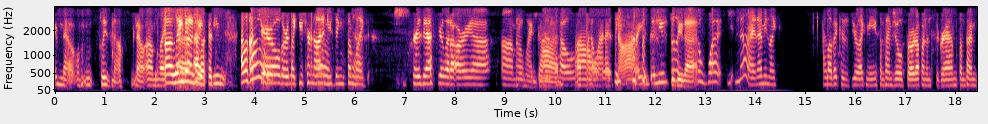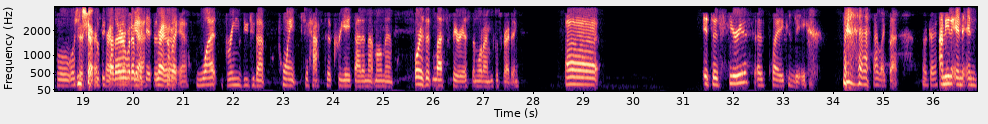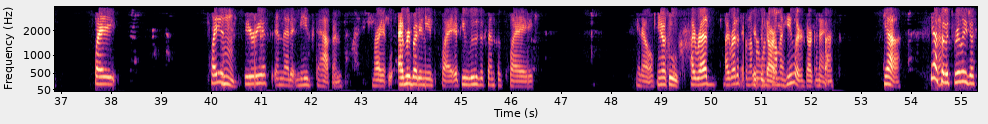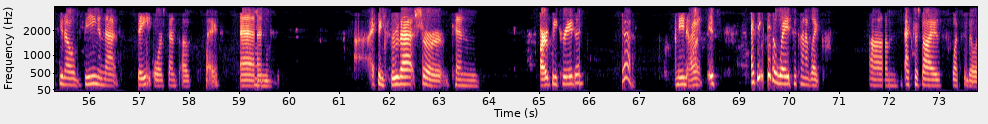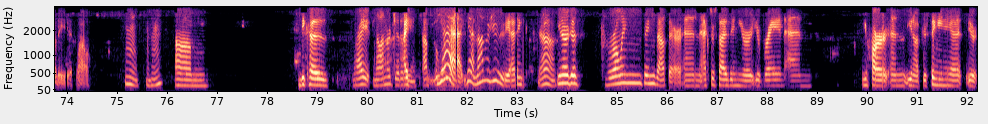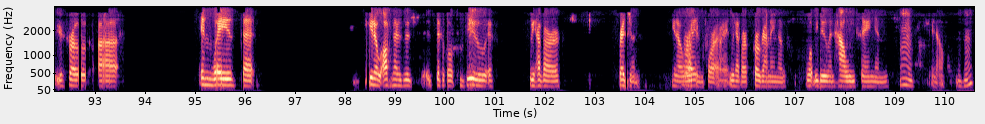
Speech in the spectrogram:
no, please no, no, um, like uh, laying down a Ella. Fitz- you- Ella Oh. Or like you turn on and Oh, you sing some yeah. like crazy ass Violetta aria. Um, Oh my for god. The hell, the oh hell my of it. god. I did used So, to do that. So what? No, and I mean like, I love it because you're like me. Sometimes you'll throw it up on Instagram. Sometimes we'll we'll share Sure, with each right, other, right, whatever yeah, the case is. right, So, right, like, yeah. what brings you to that point to have to create that in that moment, or is it less serious than what I'm describing? Uh, it's as serious as play can be. I like that. Okay. I mean, in in play, play is Mm. serious in that it needs to happen. Right. Everybody needs play. If you lose a sense of play, you know, You know, oof, I read I read it's the number a one dark- trauma healer. dark in thing. fact. yeah. yeah, Yeah. So it's really just you know being in that state or sense of play, and Mhm. I think through that, sure, can art be created? Yeah. I mean, Right. it's. I think it's a way to kind of like um, exercise flexibility as well, Mm-hmm. um, because Right. Non-rigidity. Absolutely. yeah, yeah, non-rigidity. I think Yeah. you know just throwing things out there and exercising your your brain and your heart and you know if you're singing it your your throat uh in ways that you know oftentimes it's it's difficult to do if we have our regimen you know Right, working for us right. we have our programming of what we do and how we sing and Mm. you know Mhm.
